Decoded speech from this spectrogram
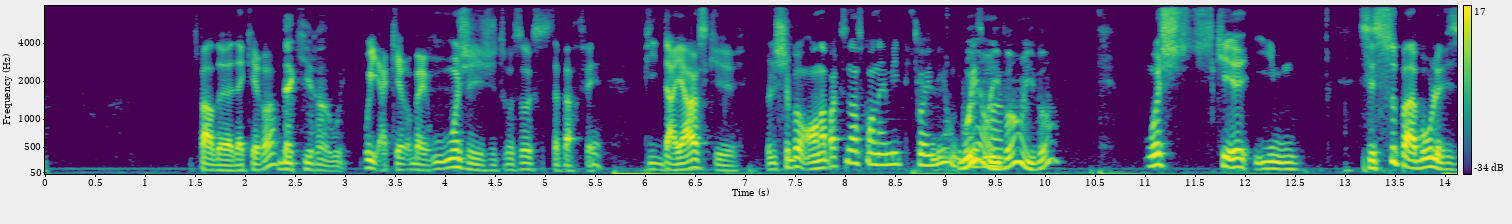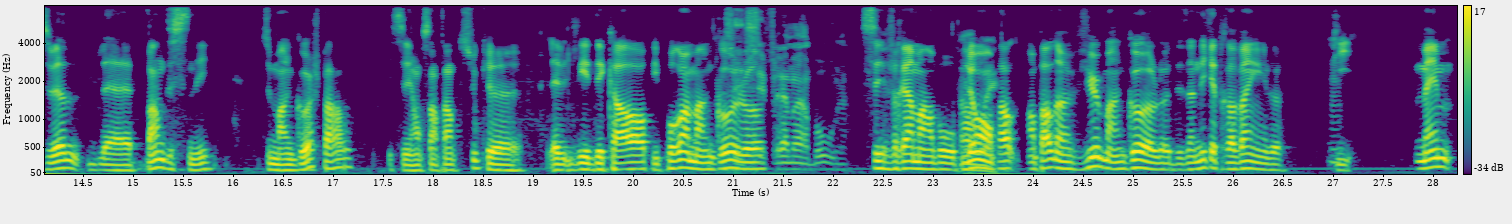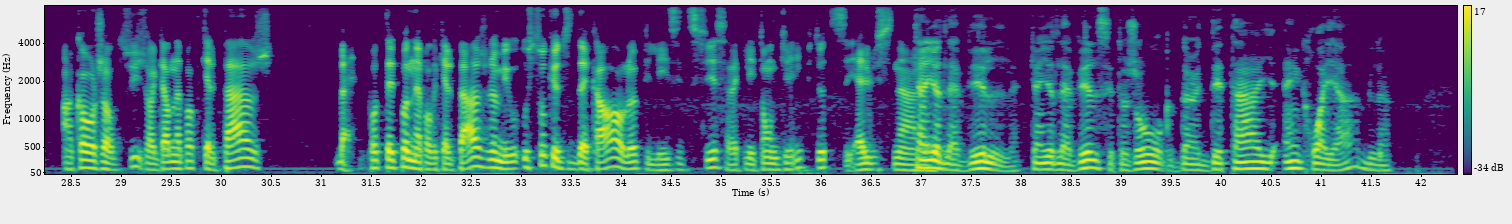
Tu parles de- d'Akira? d'Akira, oui. Oui, Akira. Ben, moi, j'ai trouvé ça que c'était parfait. Puis d'ailleurs, ce que. Je sais pas, on embarque dans ce qu'on a aimé puis pas aimé? On Oui, on y va, on y va. Moi, je- ce qui il- c'est super beau le visuel de la bande dessinée, du manga, je parle. Et c'est- on s'entend dessus que le- les décors, puis pour un manga, C'est là, c'est vraiment beau. Là. c'est vraiment beau. Puis Ah là, ouais. on parle, on parle d'un vieux manga là, des années 80. Là. Puis même encore aujourd'hui, je regarde n'importe quelle page. Ben, pas- peut-être pas n'importe quelle page, là, mais aussitôt qu'il y a du décor, là, puis les édifices avec les tons de gris, puis tout, c'est hallucinant. Quand il y a de la ville, quand il y a de la ville, c'est toujours d'un détail incroyable.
